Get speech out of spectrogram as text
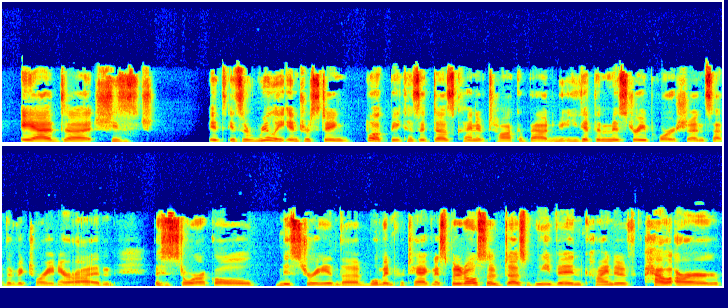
and uh, she's it's it's a really interesting book because it does kind of talk about you, you get the mystery portion set the Victorian era and the historical mystery and the woman protagonist, but it also does weave in kind of how our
